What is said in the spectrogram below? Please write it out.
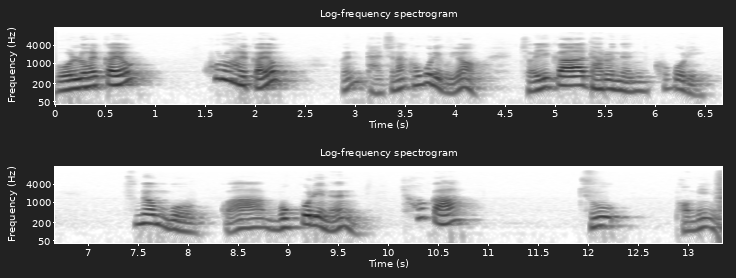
뭘로 할까요? 코로 할까요? 그건 단순한 코골이고요. 저희가 다루는 코골이, 수면무호흡과 목골이는 혀가 주 범인입니다.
